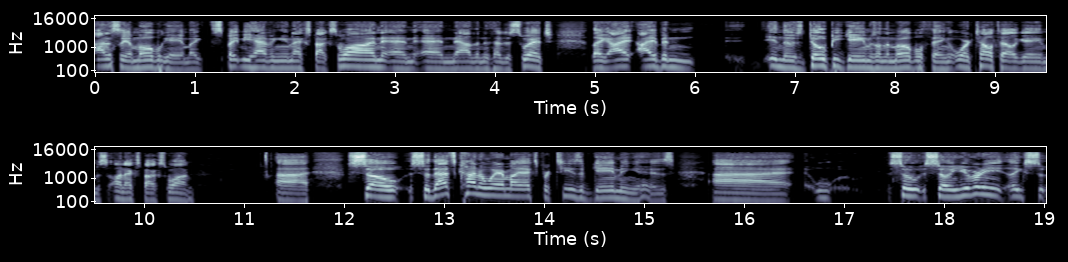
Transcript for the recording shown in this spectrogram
honestly a mobile game. Like despite me having an Xbox One and and now the Nintendo Switch, like I I've been in those dopey games on the mobile thing or Telltale games on Xbox One. Uh, so so that's kind of where my expertise of gaming is. Uh, so so you've already like so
